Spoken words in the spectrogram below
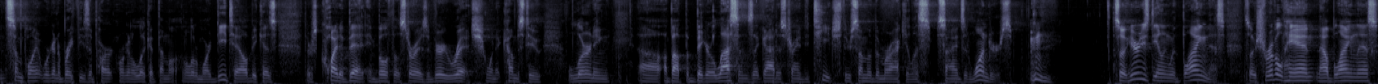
At some point, we're going to break these apart. and We're going to look at them in a little more detail because there's quite a bit in both those stories. They're very rich when it comes to learning uh, about the bigger lessons that God is trying to teach through some of the miraculous signs and wonders. so here he's dealing with blindness. So shriveled hand, now blindness.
